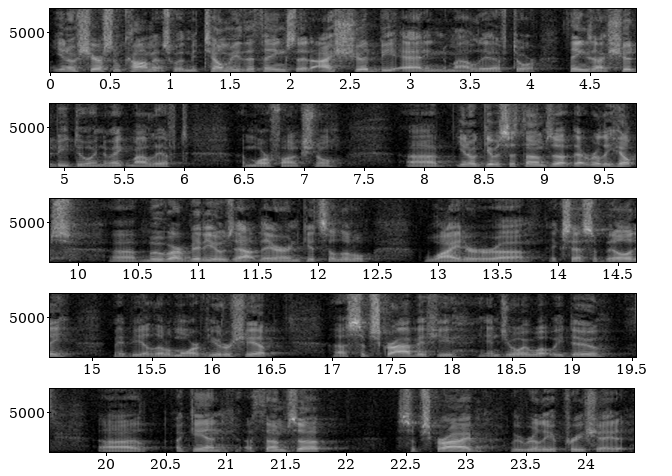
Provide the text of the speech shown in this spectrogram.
you know, share some comments with me. Tell me the things that I should be adding to my lift or things I should be doing to make my lift more functional uh, you know, give us a thumbs up. That really helps uh, move our videos out there and gets a little wider uh, accessibility, maybe a little more viewership. Uh, subscribe if you enjoy what we do. Uh, again, a thumbs up, subscribe. We really appreciate it.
